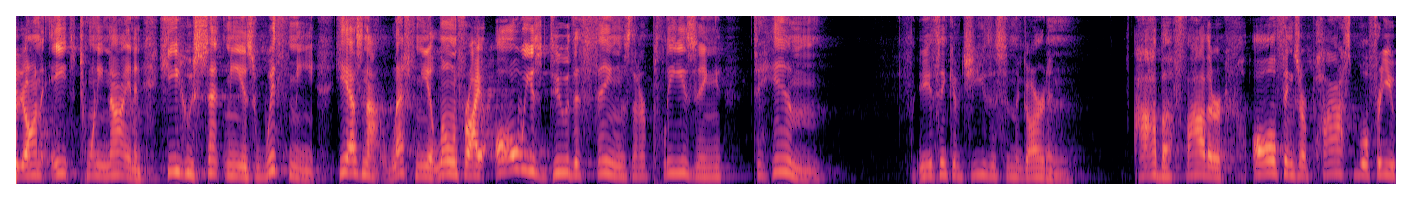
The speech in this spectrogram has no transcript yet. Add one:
John 8 29, and he who sent me is with me. He has not left me alone, for I always do the things that are pleasing to him. You think of Jesus in the garden. Abba, Father, all things are possible for you.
